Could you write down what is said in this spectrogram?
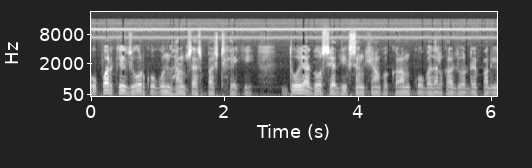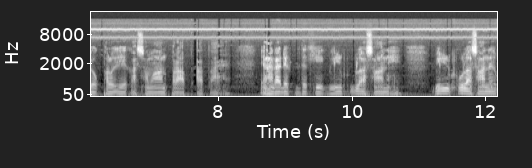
ऊपर के जोड़ को गुणधर्म से स्पष्ट है कि दो या दो से अधिक संख्याओं के क्रम को बदलकर जोड़ने पर योगफल एक का समान प्राप्त आता है। यहाँ डायरेक्ट देखिए, बिल्कुल आसान है। बिल्कुल आसान है।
